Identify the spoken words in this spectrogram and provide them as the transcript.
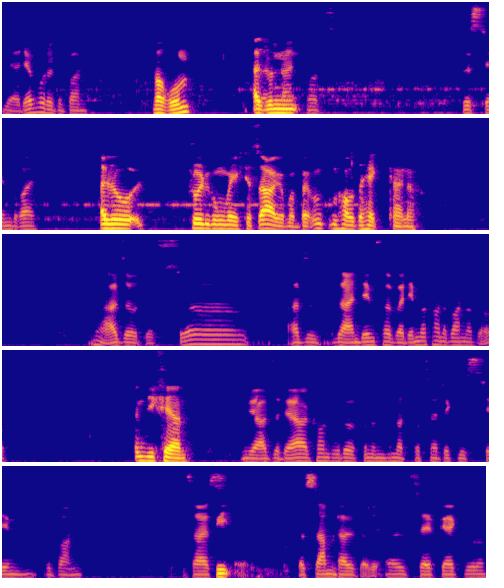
Ja, der wurde gebannt. Warum? Also. System 3. also, Entschuldigung, wenn ich das sage, aber bei uns im Hause hackt keiner. Ja, also das, äh, also ja, in dem Fall bei dem Account waren das auch. Inwiefern? Ja, also der Account wurde von einem hundertprozentigen System gebannt. Das heißt, Wie? äh, dass damit halt äh, safe gehackt wurde.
